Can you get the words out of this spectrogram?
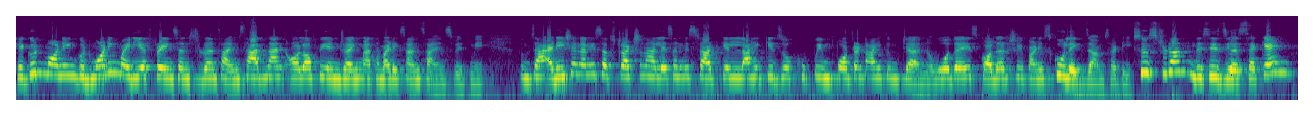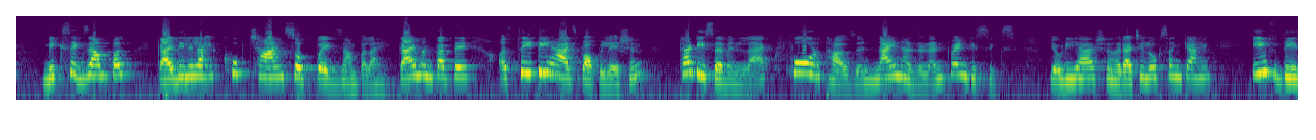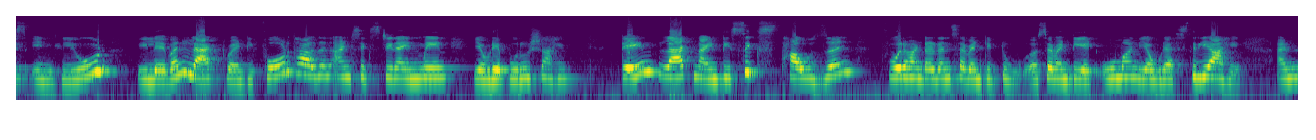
Hey good morning good morning my dear friends and students I am Sadna and all of you enjoying mathematics and science with me तुमचा addition आणि subtraction हा lesson मी start केलेला आहे की जो खूप important आहे तुमच्या नवोदय स्कॉलरशिप आणि स्कूल एक्झामसाठी so student this is your second mix example काय दिलेलं आहे? खूप छान सोपं एक्झाम्पल आहे. काय म्हणतात ते? A city has population thirty seven lakh four thousand nine hundred and twenty six एवढी ह्या शहराची लोकसंख्या आहे. If this include eleven lakh twenty four thousand and sixty nine men एवढे पुरुष आहे ten lakh ninety six thousand four hundred and seventy two seventy eight women एवढ्या स्त्रिया आहे and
